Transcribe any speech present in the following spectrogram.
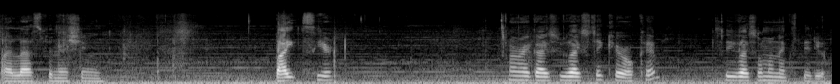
my last finishing bites here. Alright guys, you guys take care, okay? See you guys on the next video.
